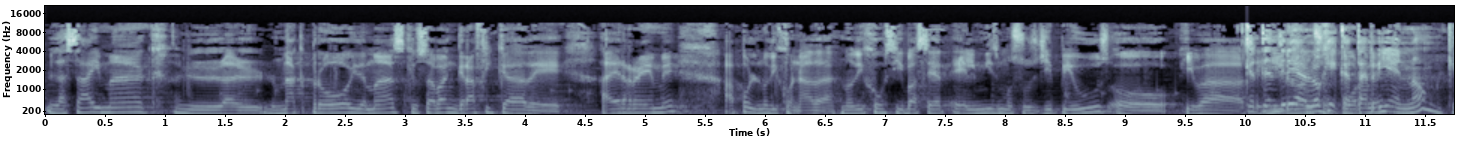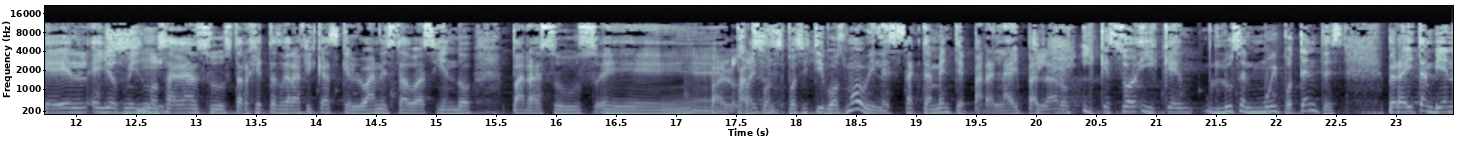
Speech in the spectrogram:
las iMac, el Mac Pro y demás que usaban gráfica de ARM, Apple no dijo nada, no dijo si iba a ser él mismo sus GPUs o iba a que tendría lógica también, ¿no? Que él, ellos mismos hagan sus tarjetas gráficas que lo han estado haciendo para sus eh, para, sus dispositivos móviles, exactamente para el iPad claro. y que son y que lucen muy potentes. Pero ahí también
